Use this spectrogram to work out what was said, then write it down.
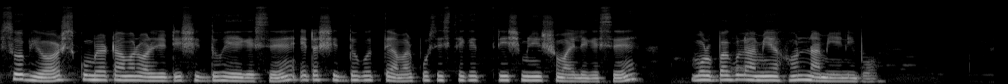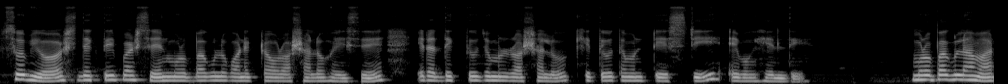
সো ভিওর্স কুমড়াটা আমার অলরেডি সিদ্ধ হয়ে গেছে। এটা সিদ্ধ করতে আমার পঁচিশ থেকে 30 মিনিট সময় লেগেছে। মোরব্বাগুলো আমি এখন নামিয়ে নিব। সো ভিওর্স দেখতেই পারছেন মোরব্বাগুলো অনেকটা রসালো হয়েছে। এটা দেখতেও যেমন রসালো, খেতেও তেমন টেস্টি এবং হেলদি মোরব্বাগুলো আমার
